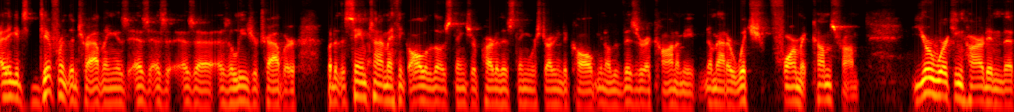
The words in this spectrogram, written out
I think it's different than traveling as as as as a as a leisure traveler, but at the same time, I think all of those things are part of this thing we're starting to call you know the visitor economy, no matter which form it comes from. You're working hard in the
